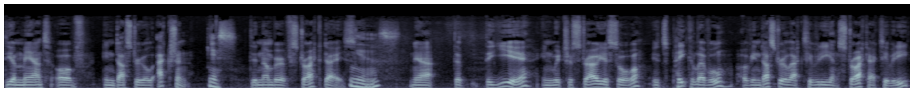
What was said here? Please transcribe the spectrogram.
the amount of industrial action, Yes. the number of strike days. Yes. Now, the the year in which Australia saw its peak level of industrial activity and strike activity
